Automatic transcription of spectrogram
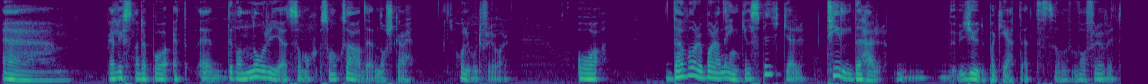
Ehm, jag lyssnade på ett, eh, det var Norge som, som också hade norska Hollywoodfruar. Och där var det bara en enkel speaker till det här ljudpaketet som var för övrigt.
